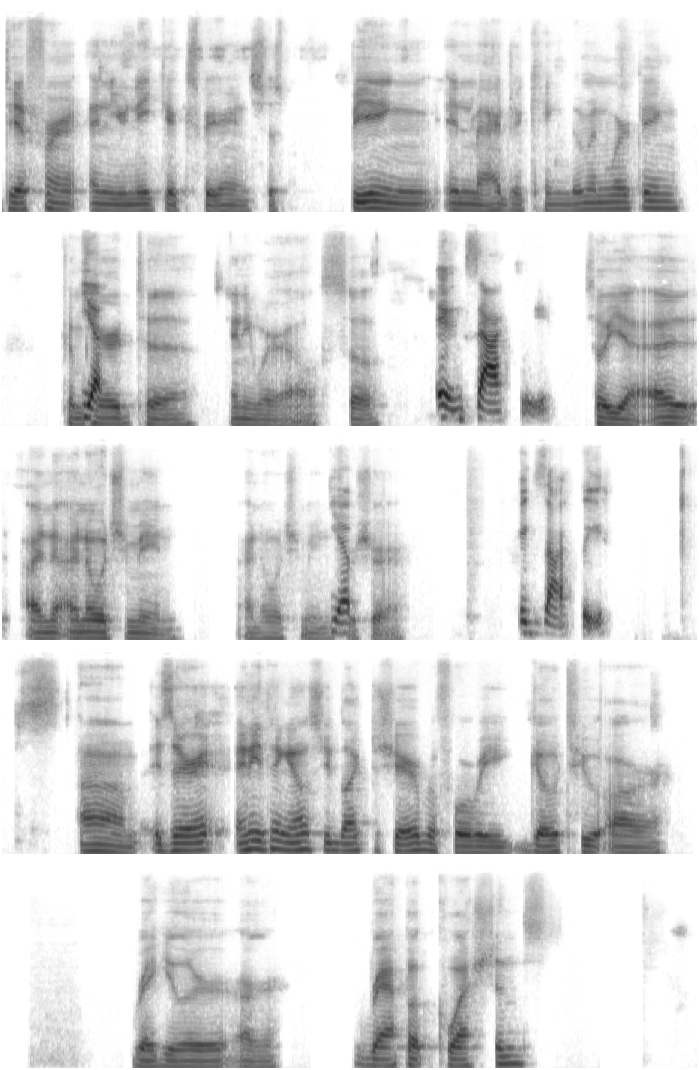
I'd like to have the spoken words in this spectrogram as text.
different and unique experience just being in Magic Kingdom and working compared to anywhere else. So exactly so yeah, I I know, I know what you mean. I know what you mean Yep. for sure. exactly Um, is there anything else you'd like to share before we go to our regular our wrap up questions?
